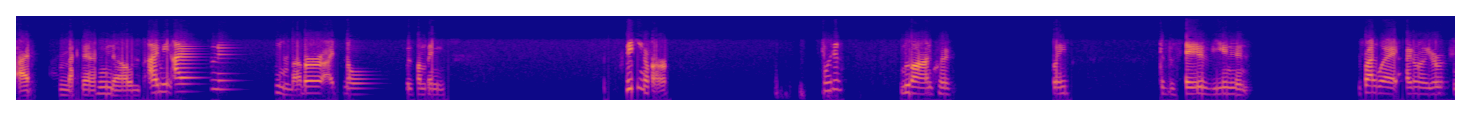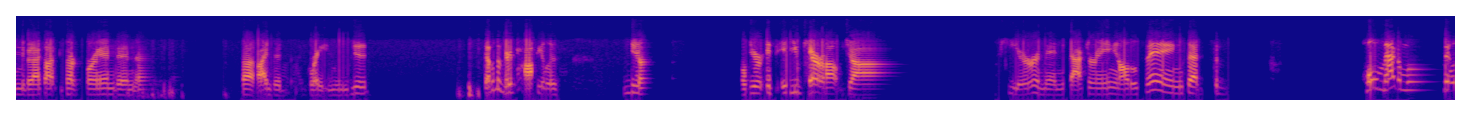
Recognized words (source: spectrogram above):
ivermectin. Who knows? I mean, I don't remember. I know it was something. Speaking of her, we just move on quickly to the State of the Union. By the way, I don't know your opinion, but I thought Dark Brandon uh, thought I did great. I mean, just, that was a very populist, you know, if, you're, if, if you care about jobs here and manufacturing and all those things, that the whole MAGA movement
